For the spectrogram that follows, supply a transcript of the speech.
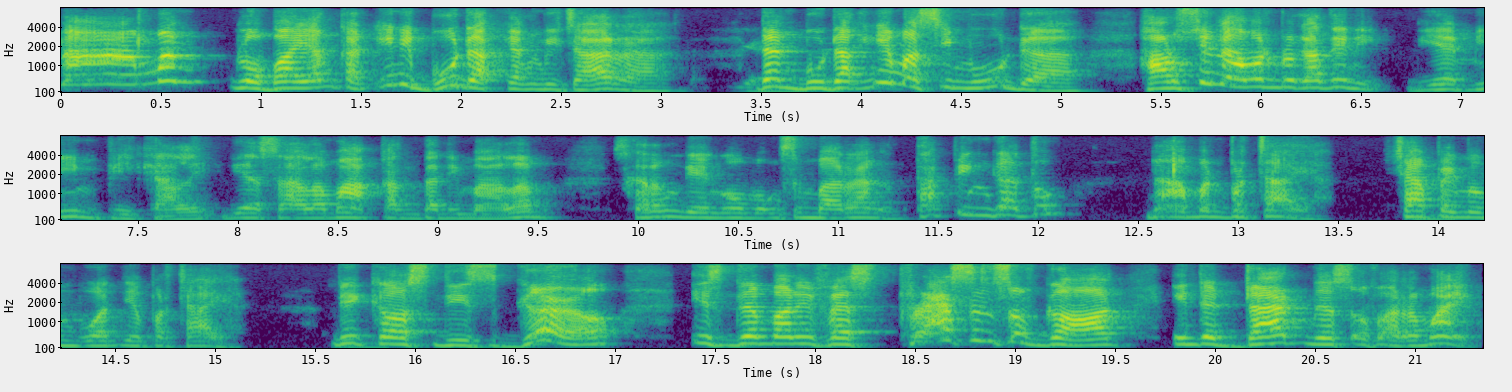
Naman, lo bayangkan, ini budak yang bicara. Iya. Dan budaknya masih muda. Harusnya Naman berkata ini, dia mimpi kali. Dia salah makan tadi malam sekarang dia ngomong sembarangan. Tapi enggak tuh. Naaman percaya. Siapa yang membuatnya percaya? Because this girl is the manifest presence of God in the darkness of Aramaic.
